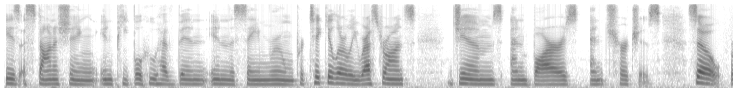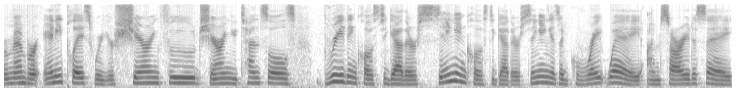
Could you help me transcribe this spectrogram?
is astonishing in people who have been in the same room, particularly restaurants, gyms, and bars and churches. So remember, any place where you're sharing food, sharing utensils, breathing close together, singing close together, singing is a great way, I'm sorry to say,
